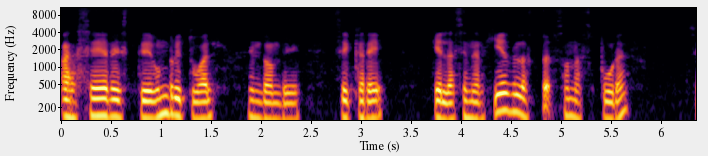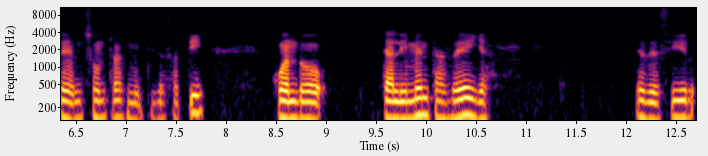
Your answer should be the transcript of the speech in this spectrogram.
hacer este un ritual en donde se cree que las energías de las personas puras son transmitidas a ti cuando te alimentas de ellas. Es decir,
